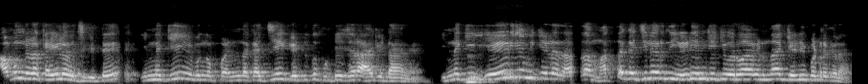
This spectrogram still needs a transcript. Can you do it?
அவங்கள கையில வச்சுக்கிட்டு இன்னைக்கு இவங்க இந்த கட்சியை கெட்டது குட்டியச்சரா ஆக்கிட்டாங்க. இன்னைக்கு ஏடிஎம்கேல அதான் மத்த கட்சியில இருந்து ஏடிஎம்கேக்கு வருவாங்கன்னு தான் கேள்விப்பட்டிருக்கிறேன்.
